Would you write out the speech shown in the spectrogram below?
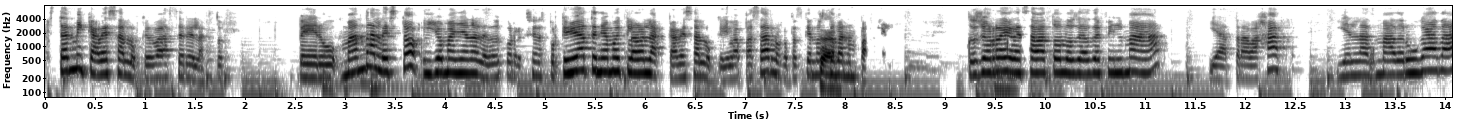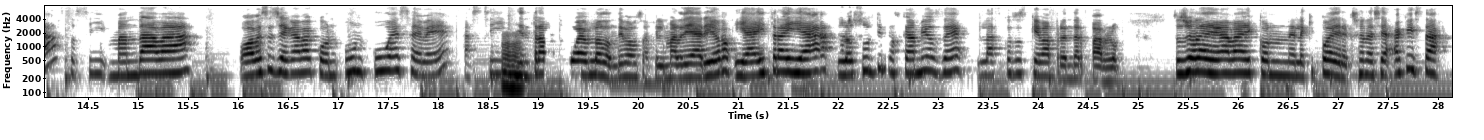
está en mi cabeza lo que va a hacer el actor. Pero mándale esto y yo mañana le doy correcciones, porque yo ya tenía muy claro en la cabeza lo que iba a pasar, lo que pasa es que no estaba en un papel. Entonces yo regresaba todos los días de filmar y a trabajar. Y en las madrugadas, así, mandaba o a veces llegaba con un USB, así, y entraba al pueblo donde íbamos a filmar diario, y ahí traía los últimos cambios de las cosas que iba a aprender Pablo. Entonces yo le llegaba ahí con el equipo de dirección y decía, aquí está,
